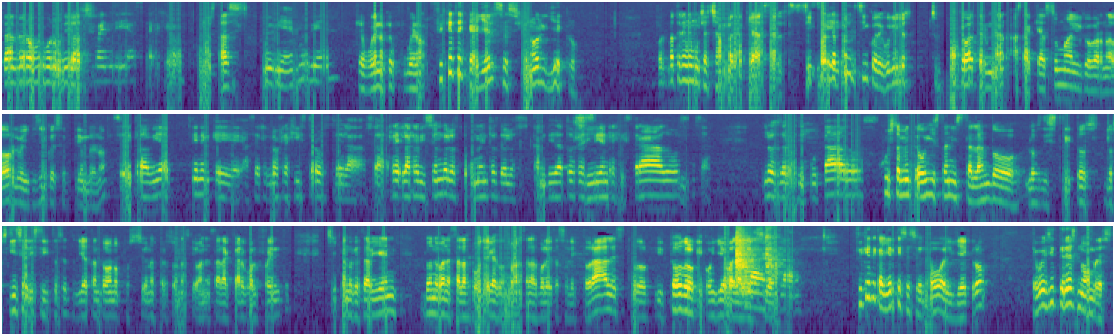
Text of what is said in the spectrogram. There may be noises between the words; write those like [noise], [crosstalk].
tal, Vero? Muy buenos días. Buen día, Sergio. ¿Cómo estás? Muy bien, muy bien. Qué bueno, qué bueno. Fíjate que ayer sesionó el IECRO. Va a tener mucha chamba de aquí hasta el 5, Sí. después del 5 de junio. Yo supongo que va a terminar hasta que asuma el gobernador el 25 de septiembre, ¿no? Sí, todavía tiene que hacer los registros de la, o sea, re- la revisión de los documentos de los candidatos Sí. recién registrados, o sea, los de los diputados. Justamente hoy están instalando los distritos, los 15 distritos, entonces ya están tomando posesión las personas que van a estar a cargo al frente, checando que está bien, dónde van a estar las bodegas, dónde van a estar las boletas electorales todo, y todo lo que conlleva la Claro, elección. claro. Fíjate que ayer que sesionó el YECRO, te voy a decir tres nombres.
